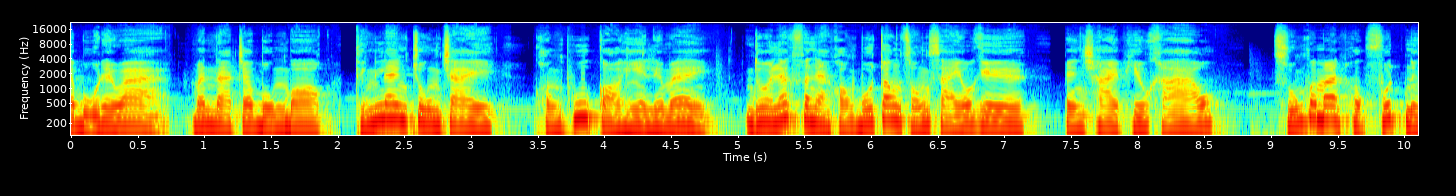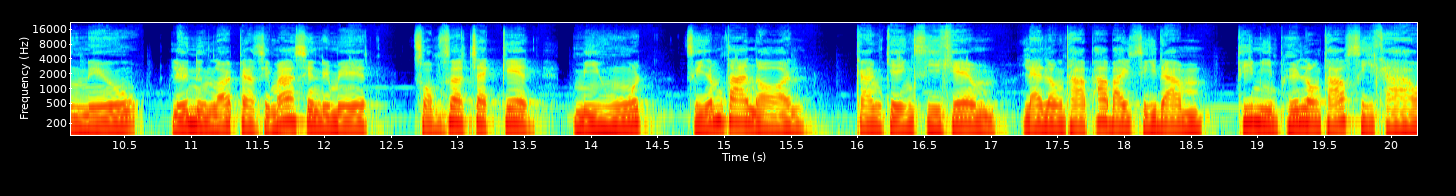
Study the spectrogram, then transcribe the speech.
ระบุได้ว่ามันอาจจะบ่งบอกถึงแรงจูงใจของผู้ก่อเหตุหรือไม่ โดยลักษณะของผู้ต้องสงสัยก็คือ เป็นชายผิวขาว สูงประมาณ 6 ฟุต 1 นิ้ว หรือ 185เซนติเมตรสวมเสื้อแจ็คเก็ต มีฮูดสีน้ำตาลอ่อน กางเกงสีเข้ม และรองเท้าผ้าใบสีดำที่มีพื้นรองเท้าสีขาว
